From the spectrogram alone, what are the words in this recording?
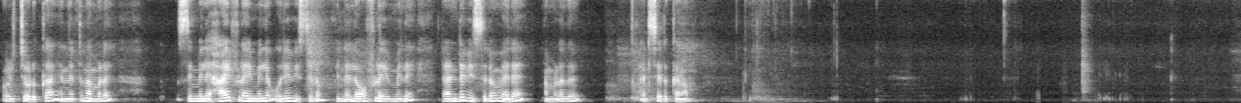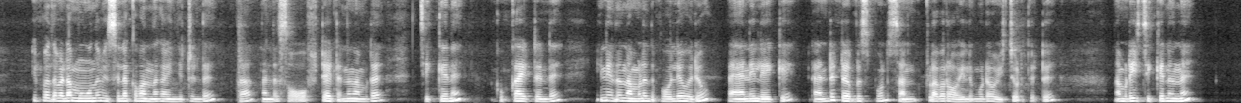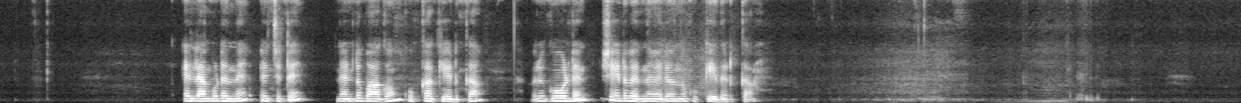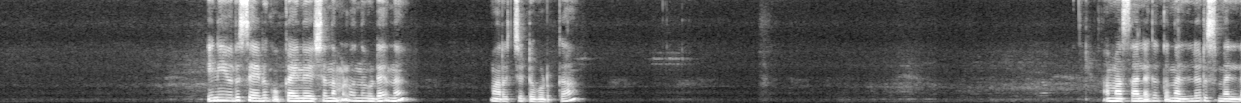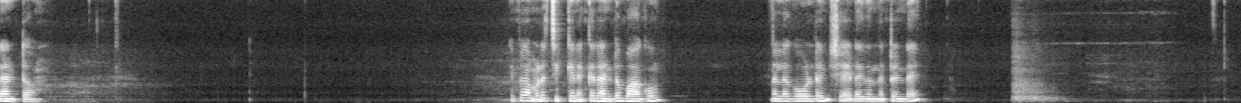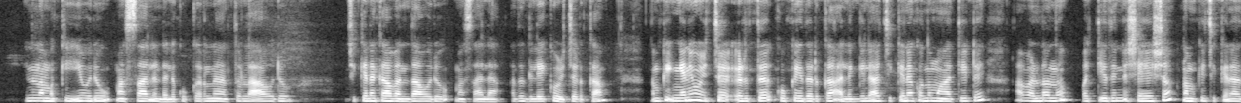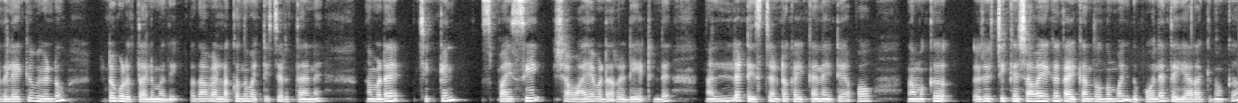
ഒഴിച്ചു കൊടുക്കുക. എന്നിട്ട് നമ്മൾ സിമ്മിൽ ഹൈ ഫ്ലെയിമിൽ ഒരു വിസിലും പിന്നെ ലോ ഫ്ലെയിമിൽ രണ്ട് വിസിലും വരെ നമ്മളത് അടിച്ചെടുക്കണം. ഇപ്പോൾ അതിവിടെ മൂന്ന് വിസിലൊക്കെ വന്ന് കഴിഞ്ഞിട്ടുണ്ട്. ഇതാ നല്ല സോഫ്റ്റായിട്ട് തന്നെ നമ്മുടെ ചിക്കന് കുക്കായിട്ടുണ്ട് ഇനി ഇത് നമ്മളിതുപോലെ ഒരു പാനിലേക്ക് രണ്ട് ടേബിൾ സ്പൂൺ സൺഫ്ലവർ ഓയിലും കൂടെ ഒഴിച്ചു കൊടുത്തിട്ട് നമ്മുടെ ഈ ചിക്കൻ ഒന്ന് എല്ലാം കൂടെ ഒന്ന് വെച്ചിട്ട് രണ്ട് ഭാഗവും കുക്കാക്കി എടുക്കാം. ഒരു ഗോൾഡൻ ഷെയ്ഡ് വരുന്ന വരെ ഒന്ന് കുക്ക് ചെയ്തെടുക്കാം. ഇനി ഒരു സൈഡ് കുക്കായതിന് ശേഷം നമ്മളൊന്നുകൂടെ ഒന്ന് മറിച്ചിട്ട് കൊടുക്കുക ആ മസാലക്കൊക്കെ നല്ലൊരു സ്മെല്ലാണ് കേട്ടോ ഇപ്പോൾ നമ്മുടെ ചിക്കനൊക്കെ രണ്ട് ഭാഗവും നല്ല ഗോൾഡൻ ഷെയ്ഡായി വന്നിട്ടുണ്ട്. ഇനി നമുക്ക് ഈ ഒരു മസാല ഉണ്ടല്ലോ കുക്കറിനകത്തുള്ള ആ ഒരു ചിക്കനൊക്കെ വെന്ത ആ ഒരു മസാല അത് ഇതിലേക്ക് ഒഴിച്ചെടുക്കാം. നമുക്ക് ഇങ്ങനെ ഒഴിച്ച് എടുത്ത് കുക്ക് ചെയ്തെടുക്കാം. അല്ലെങ്കിൽ ആ ചിക്കനൊക്കെ ഒന്ന് മാറ്റിയിട്ട് ആ വെള്ളം ഒന്ന് വറ്റിയതിന് ശേഷം നമുക്ക് ചിക്കൻ അതിലേക്ക് വീണ്ടും ഇട്ട് കൊടുത്താലും മതി. അത് ആ വെള്ളമൊക്കെ ഒന്ന് വറ്റിച്ചെടുത്താണ്. നമ്മുടെ ചിക്കൻ സ്പൈസി ഷവായ ഇവിടെ റെഡി ആയിട്ടുണ്ട്. നല്ല ടേസ്റ്റ് കേട്ടോ കഴിക്കാനായിട്ട്. അപ്പോൾ നമുക്ക് ഒരു ചിക്കൻ ഷവയൊക്കെ കഴിക്കാൻ തോന്നുമ്പോൾ ഇതുപോലെ തയ്യാറാക്കി നോക്കുക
